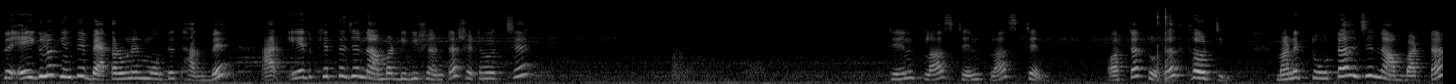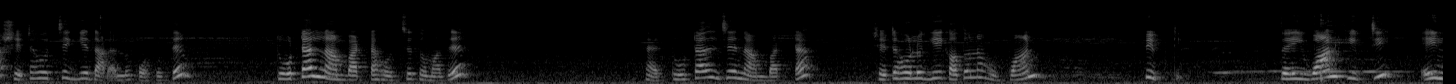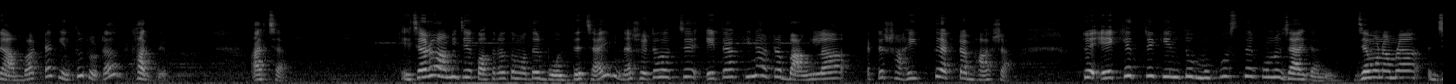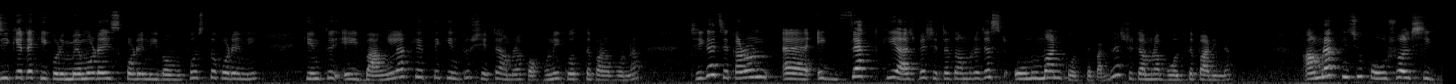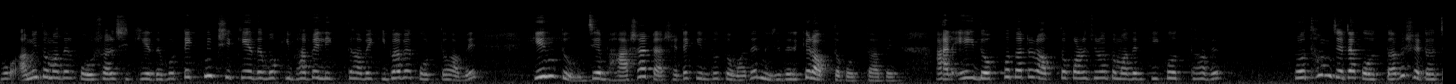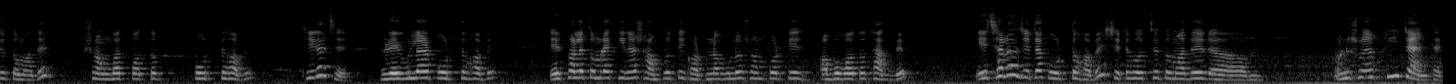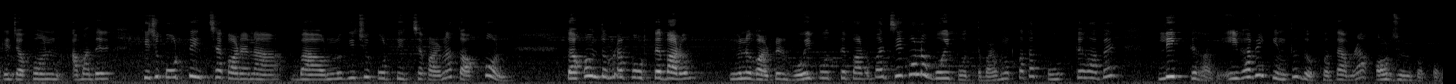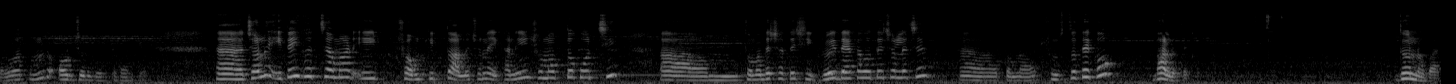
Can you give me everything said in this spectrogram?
তো এইগুলো কিন্তু ব্যাকরণের মধ্যে থাকবে। আর এর ক্ষেত্রে যে নাম্বার ডিভিশনটা সেটা হচ্ছে ten plus ten plus ten অর্থাৎ টোটাল থার্টি মানে টোটাল যে নাম্বারটা সেটা হচ্ছে গিয়ে দাঁড়াল কততে? টোটাল নাম্বারটা হচ্ছে তোমাদের হ্যাঁ টোটাল যে নাম্বারটা সেটা হলো গিয়ে কত না? ওয়ান ফিফটি তো এই ওয়ান ফিফটি এই নাম্বারটা কিন্তু টোটাল থাকবে। আচ্ছা এছাড়াও আমি যে কথাটা তোমাদের বলতে চাই না, সেটা হচ্ছে এটা কি না একটা বাংলা, একটা সাহিত্য একটা ভাষা। তো এক্ষেত্রে কিন্তু মুখস্থের কোনো জায়গা নেই। যেমন আমরা জিকেটা কি করি মেমোরাইজ করে নিই বা মুখস্থ করে নিই, কিন্তু এই বাংলার ক্ষেত্রে কিন্তু সেটা আমরা কখনোই করতে পারব না। ঠিক আছে? কারণ এক্স্যাক্ট কি আসবে সেটা তো আমরা জাস্ট অনুমান করতে পারি না, সেটা আমরা বলতে পারি না। আমরা কিছু কৌশল শিখব, আমি তোমাদের কৌশল শিখিয়ে দেবো টেকনিক শিখিয়ে দেবো, কীভাবে লিখতে হবে, কীভাবে করতে হবে। কিন্তু যে ভাষাটা, সেটা কিন্তু তোমাদের নিজেদেরকে রপ্ত করতে হবে। আর এই দক্ষতাটা রপ্ত করার জন্য তোমাদের কি করতে হবে? প্রথম যেটা করতে হবে, সেটা হচ্ছে তোমাদের সংবাদপত্র পড়তে হবে, ঠিক আছে? রেগুলার পড়তে হবে। এর ফলে তোমরা কিনা সাম্প্রতিক ঘটনাগুলো সম্পর্কে অবগত থাকবে। এছাড়াও যেটা করতে হবে, সেটা হচ্ছে তোমাদের অনেক সময় ফ্রি টাইম থাকে, যখন আমাদের কিছু করতে ইচ্ছা করে না বা অন্য কিছু করতে ইচ্ছা করে না, তখন তখন তোমরা পড়তে পারো, বিভিন্ন গল্পের বই পড়তে পারো বা যে কোনো বই পড়তে পারো, মোট কথা পড়তে হবে, লিখতে হবে, এইভাবেই কিন্তু দক্ষতা আমরা অর্জন করতে পারব বা তোমরা অর্জন করতে পারবে। চলো এটাই হচ্ছে আমার এই সংক্ষিপ্ত আলোচনা, এখানেই সমাপ্ত করছি। তোমাদের সাথে শীঘ্রই দেখা হতে চলেছে। তোমরা সুস্থ থেকো, ভালো থেকো। ধন্যবাদ।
